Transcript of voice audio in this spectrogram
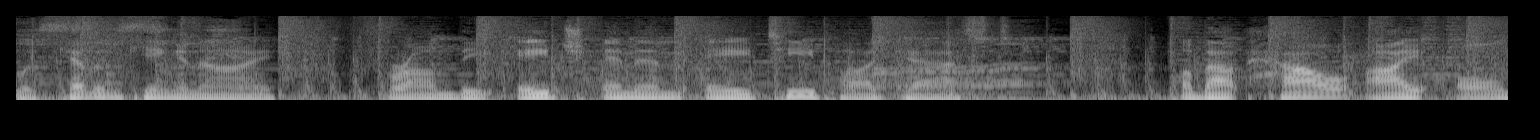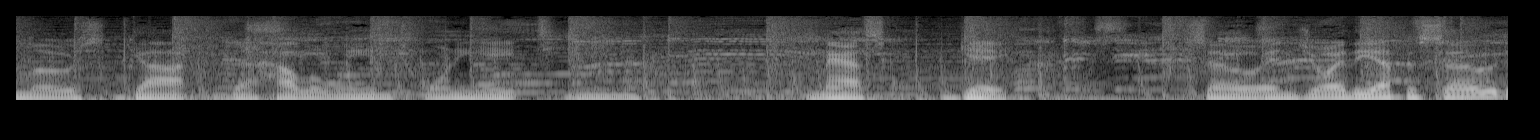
with Kevin King and I from the HMMAT podcast about how I almost got the Halloween 2018 mask gig. So enjoy the episode,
